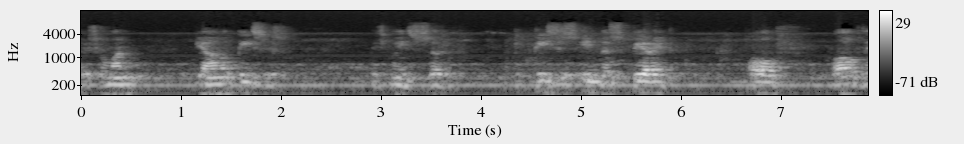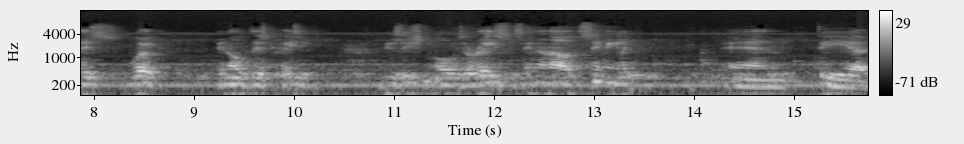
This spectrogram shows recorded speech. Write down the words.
the Schumann piano pieces, which means pieces in the spirit of, of this work, you know, this crazy musician always races in and out seemingly. And the, uh,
